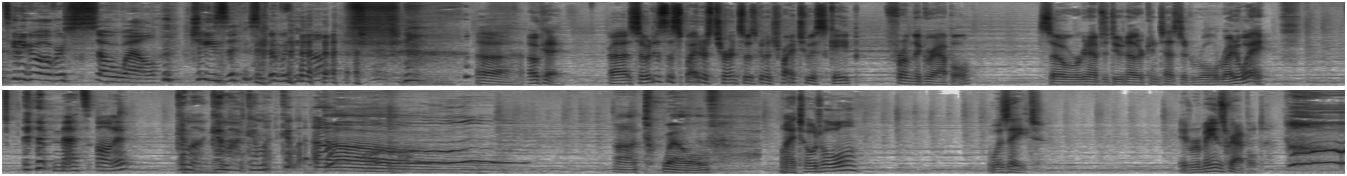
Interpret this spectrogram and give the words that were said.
That's gonna go over so well. Jesus, could we not? okay. Uh, so it is the spider's turn, so it's going to try to escape from the grapple. So we're going to have to do another contested roll right away. Matt's on it. Come on, come on, come on, come on. Oh. Uh, 12. My total was eight. It remains grappled.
